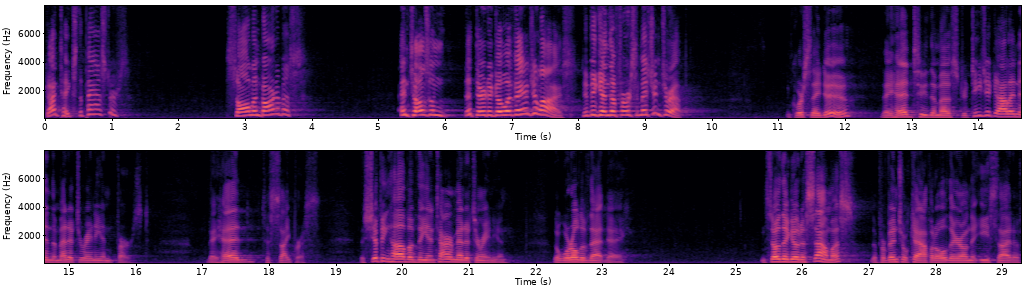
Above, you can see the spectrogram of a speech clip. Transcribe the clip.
God takes the pastors, Saul and Barnabas, and tells them that they're to go evangelize, to begin the first mission trip. Of course, they do. They head to the most strategic island in the Mediterranean first. They head to Cyprus, the shipping hub of the entire Mediterranean, the world of that day. And so they go to Salamis, the provincial capital there on the east side of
